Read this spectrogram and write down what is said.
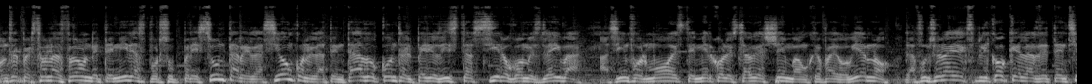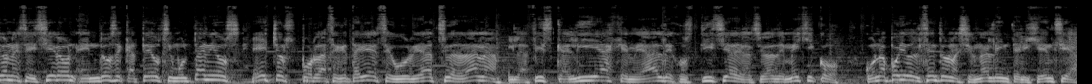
11 personas fueron detenidas por su presunta relación con el atentado contra el periodista Ciro Gómez Leiva. Así informó este miércoles Claudia Sheinbaum, jefa de gobierno. La funcionaria explicó que las detenciones se hicieron en 12 cateos simultáneos hechos por la Secretaría de Seguridad Ciudadana y la Fiscalía General de Justicia de la Ciudad de México, con apoyo del Centro Nacional de Inteligencia.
